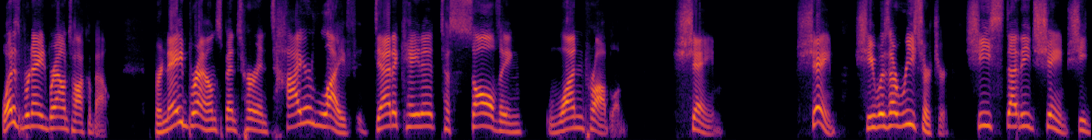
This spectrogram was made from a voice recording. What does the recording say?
What does Brene Brown talk about? Brene Brown spent her entire life dedicated to solving one problem shame. Shame. She was a researcher. She studied shame. She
